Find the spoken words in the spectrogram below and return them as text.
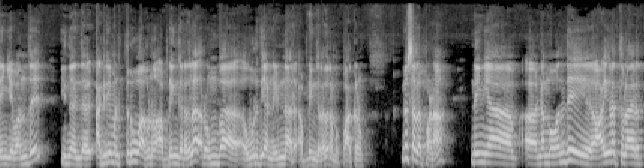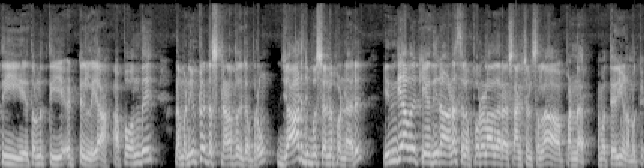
நீங்கள் வந்து இந்த இந்த அக்ரிமெண்ட் திருவாகணும் அப்படிங்கிறதுல ரொம்ப உறுதியாக நின்னார் அப்படிங்கிறத நம்ம பார்க்கணும். இன்னும் சொல்லப்போனால் நீங்கள் நம்ம வந்து ஆயிரத்தி தொள்ளாயிரத்தி தொண்ணூற்றி எட்டு இல்லையா? அப்போ வந்து நம்ம நியூக்ளியர் டெஸ்ட் நடந்ததுக்கப்புறம் ஜார்ஜ் புஷ் என்ன பண்ணாரு? இந்தியாவுக்கு எதிரான சில பொருளாதார சாங்ஷன்ஸ் எல்லாம் பண்ணார். நம்ம தெரியும் நமக்கு.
